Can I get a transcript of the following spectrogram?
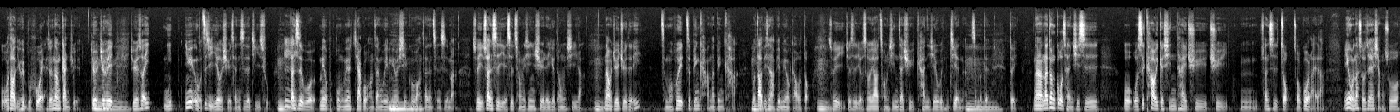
我到底会不会啊？就那种感觉，就就会觉得说，哎，你因为我自己也有学程式的基础，嗯，但是我没有，我没有架过网站，我也没有写过网站的程式嘛，所以算是也是重新学了一个东西啦。嗯，那我就会觉得，诶。怎么会这边卡那边卡？我到底是哪边没有搞懂？嗯，所以就是有时候要重新再去看一些文件啊什么的。嗯、对，那那段过程其实我我是靠一个心态去去嗯，算是走走过来了。因为我那时候就在想说，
